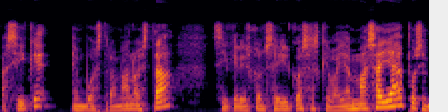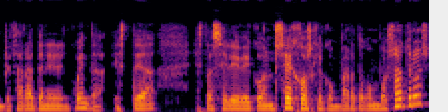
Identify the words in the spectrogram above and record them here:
Así que en vuestra mano está, si queréis conseguir cosas que vayan más allá, pues empezar a tener en cuenta esta, esta serie de consejos que comparto con vosotros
